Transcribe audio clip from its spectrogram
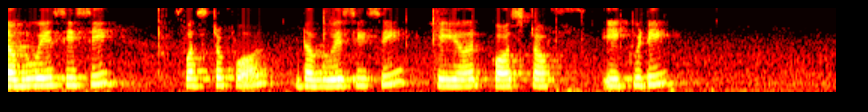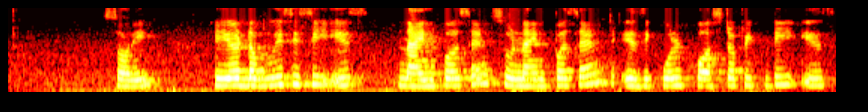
WACC first of all WACC here cost of equity sorry. Here WACC is 9% so 9% is equal cost of equity is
